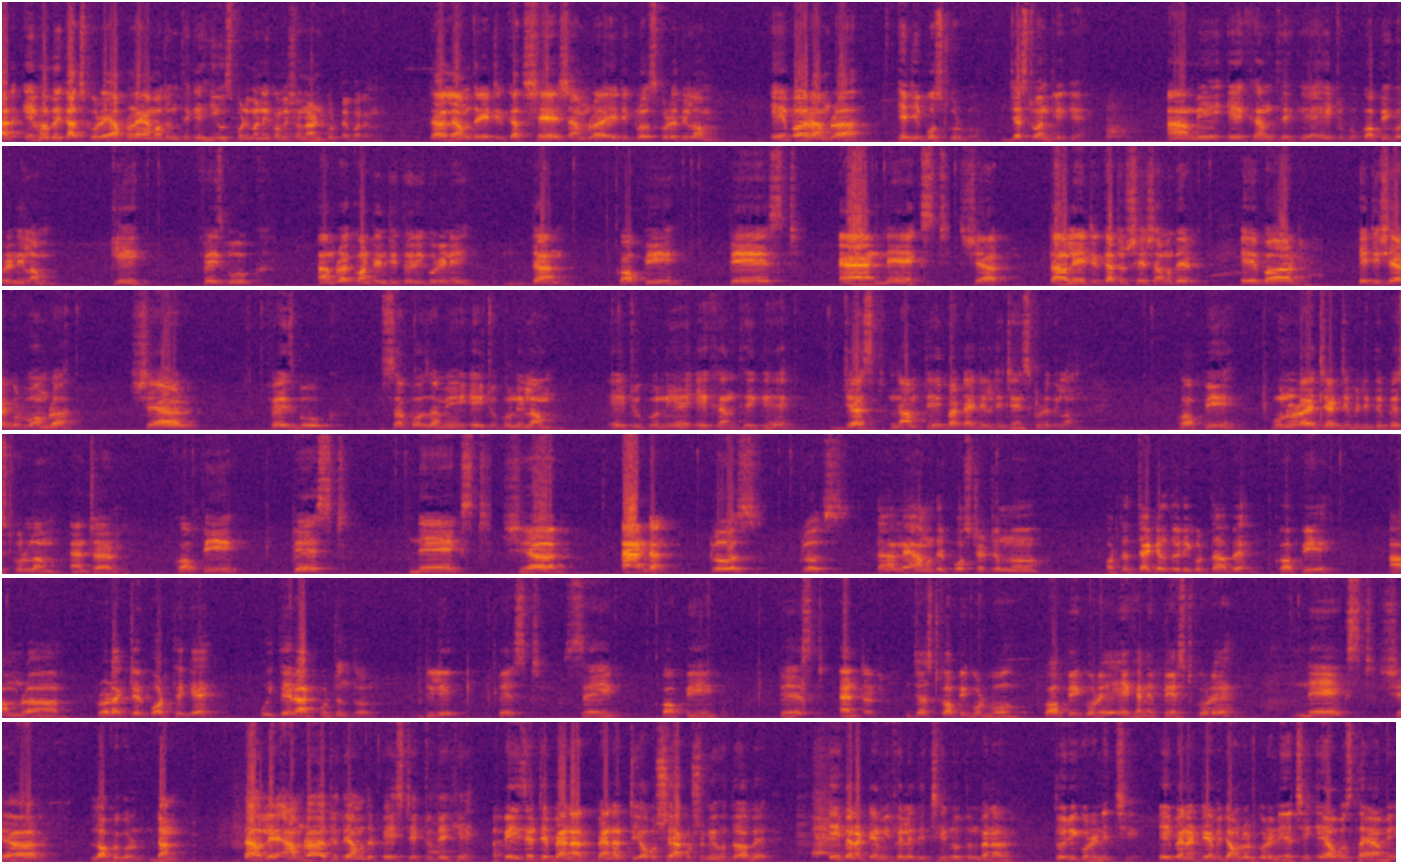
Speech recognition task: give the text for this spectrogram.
আর এভাবে কাজ করে আপনারা অ্যামাজন থেকে হিউজ পরিমাণে কমিশন আর্ন করতে পারেন। তাহলে আমাদের এটির কাজ শেষ, আমরা এটি ক্লোজ করে দিলাম। এবার আমরা এটি পোস্ট করব জাস্ট ওয়ান ক্লিকে আমি এখান থেকে এইটুকু কপি করে নিলাম। ক্লিক ফেসবুক আমরা কন্টেন্টটি তৈরি করে নেই। Done copy paste and next share তাহলে এটির কাজও শেষ আমাদের। এবার এটি শেয়ার করব আমরা। শেয়ার ফেসবুক সাপোজ আমি এইটুকু নিলাম। এইটুকু নিয়ে এখান থেকে জাস্ট নামটি বা টাইটেলটি চেঞ্জ করে দিলাম। কপি পুনরায় চ্যাট জিপিটিতে পেস্ট করলাম enter copy paste next share and done close close তাহলে আমাদের পোস্টের জন্য অর্থাৎ টাইটেল তৈরি করতে হবে। কপি আমরা প্রোডাক্টের পর থেকে উইথের আগ পর্যন্ত delete, paste, save, copy, paste, enter. Just copy করব। কপি করে এখানে পেস্ট করে নেক্সট শেয়ার লক্ষ্য করুন, ডান। তাহলে আমরা যদি আমাদের পেজটি একটু দেখি, পেজের যে ব্যানার, ব্যানারটি অবশ্যই আকর্ষণীয় হতে হবে। এই ব্যানারটি আমি ফেলে দিচ্ছি, নতুন ব্যানার তৈরি করে নিচ্ছি। এই ব্যানারটি আমি ডাউনলোড করে নিয়েছি। এই অবস্থায় আমি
